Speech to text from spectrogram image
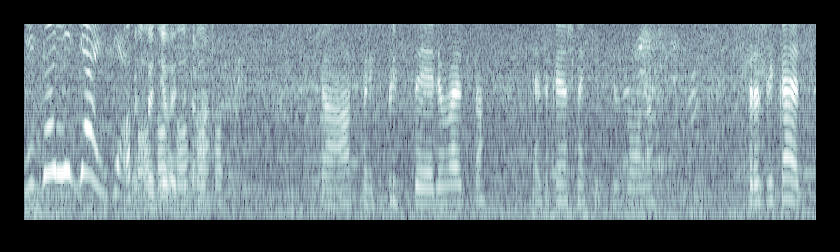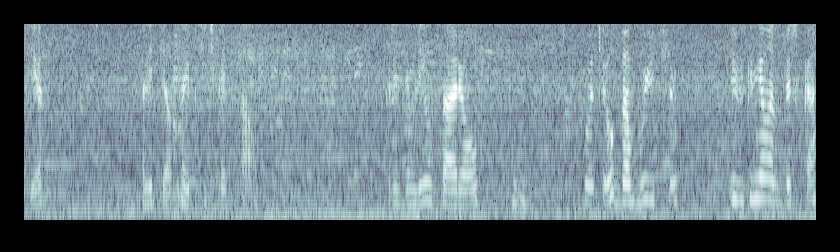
Еще нельзя здесь. Опа, что опа, делаете опа, там, а? опа. Так, смотрите, прицеливается. Это, конечно, хит сезона. Это развлекает всех. Полетел, смотри, птичкой стал. Приземлился орел. Схватил добычу из гнездышка.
